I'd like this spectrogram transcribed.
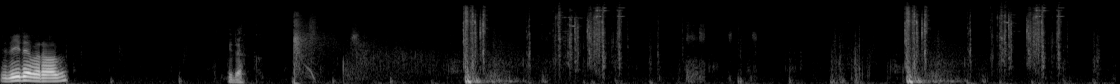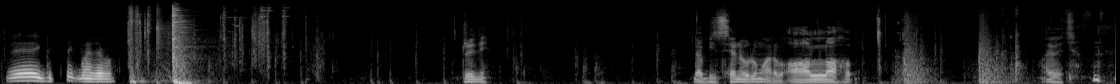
Yeleği de ver abi. Bir dakika. Eee gitsek mi acaba? Ready. Ya binsene oğlum araba. Allah'ım. Evet.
